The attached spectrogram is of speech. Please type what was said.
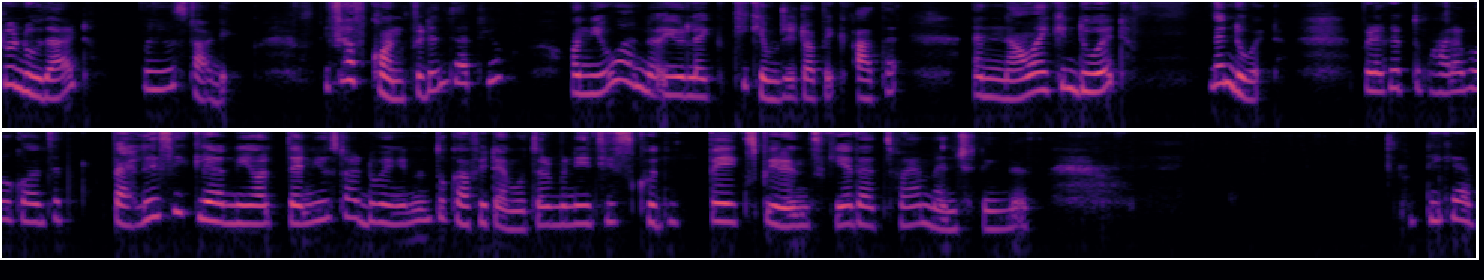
don't do that when you starting if you have confidence at you on you and you like ठीक है, मुझे टॉपिक आता है and now I can do it then do it but अगर तुम्हारा वो कॉन्सेप्ट पहले से क्लियर नहीं और then you start doing it तो काफ़ी टाइम होता है। मैंने ये चीज़ खुद पे एक्सपीरियंस किया that's why I am mentioning this ठीक है?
